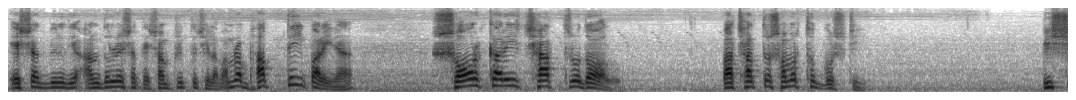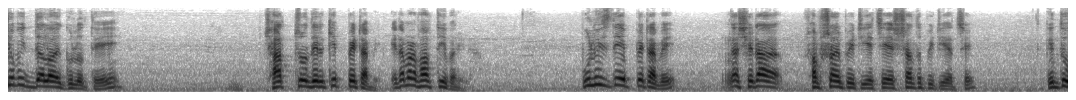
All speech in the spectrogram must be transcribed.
এরশাদ বিরোধী আন্দোলনের সাথে সম্পৃক্ত ছিলাম, আমরা ভাবতেই পারি না সরকারি ছাত্র দল বা ছাত্র সমর্থক গোষ্ঠী বিশ্ববিদ্যালয়গুলোতে ছাত্রদেরকে পেটাবে, এটা আমরা ভাবতেই পারি না। পুলিশ দিয়ে পেটাবে সেটা সবসময় পেটিয়েছে, এর সাথে পিটিয়েছে। কিন্তু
